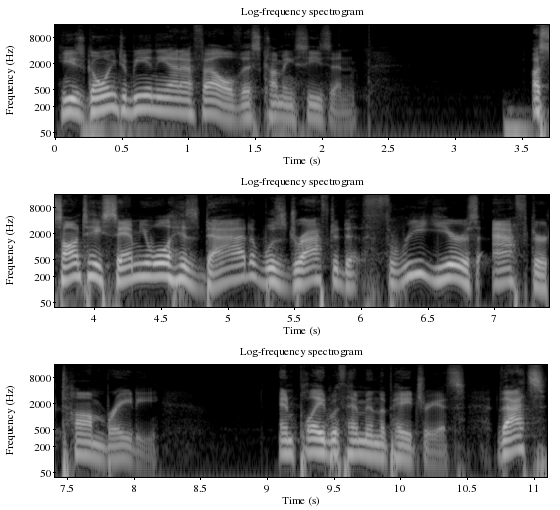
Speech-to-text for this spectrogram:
He's going to be in the NFL this coming season. Asante Samuel, his dad, was drafted three years after Tom Brady and played with him in the Patriots. That's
